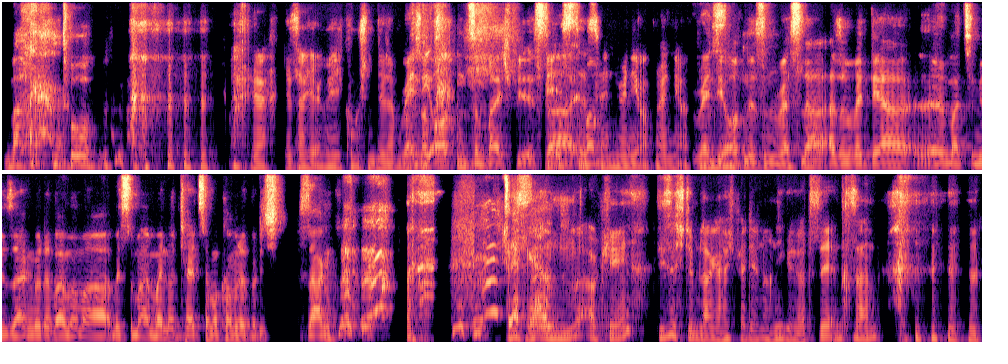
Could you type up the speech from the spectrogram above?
mach du. Ach ja, jetzt habe ich irgendwelche komischen Bilder Kopf. Randy So, Orton zum Beispiel ist Wer da ist immer. das denn? Randy Orton, Randy Orton. Randy Orton ist ein Wrestler. Also wenn der äh, mal zu mir sagen würde, wollen wir mal, willst du mal in mein Hotelzimmer kommen, dann würde ich sagen, Das, ähm, okay. Diese Stimmlage habe ich bei dir noch nie gehört. Sehr interessant.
